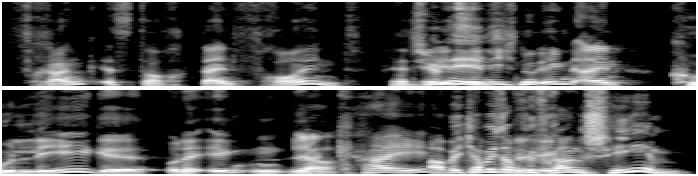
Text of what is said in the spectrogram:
Frank ist doch dein Freund. Natürlich. Er ist hier nicht nur irgendein Kollege oder irgendein Ja. Lakai. Aber ich kann mich doch für Frank schämen.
